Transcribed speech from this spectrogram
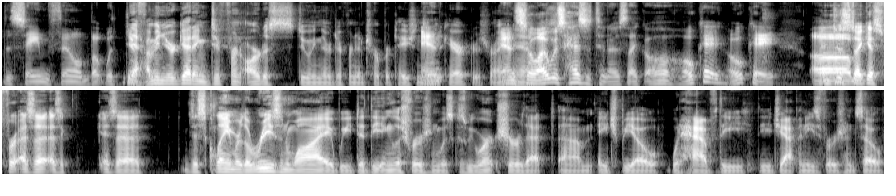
the same film, but with yeah. I mean, you're getting different artists doing their different interpretations of the characters, right? and Yeah. so I was hesitant. I was like, "Oh, okay, okay." and just Um, I guess for as a as a as a disclaimer, the reason why we did the English version was because we weren't sure that um, HBO would have the the Japanese version. So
